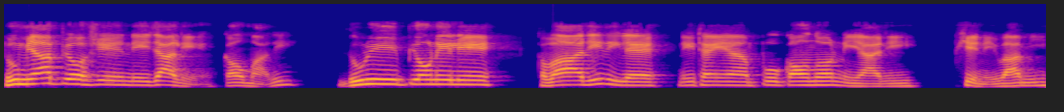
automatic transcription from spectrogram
လူများပျော်ရွှင်နေကြလျင် ကောင်းပါသည်လူတွေပျော်နေလျင်ကဘာကြီးသည်လည်းနေထိုင်ရန်ပိုကောင်းသောနေရာကြီးဖြစ်နေပါမည်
